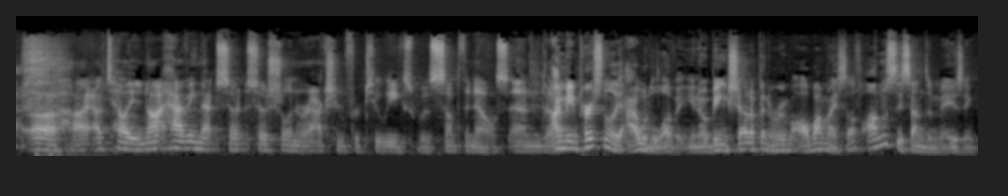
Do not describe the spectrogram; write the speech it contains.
uh, I, I'll tell you, not having that so- social interaction for two weeks was something else. And uh, I mean, personally, I would love it. You know, being shut up in a room all by myself honestly sounds amazing.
